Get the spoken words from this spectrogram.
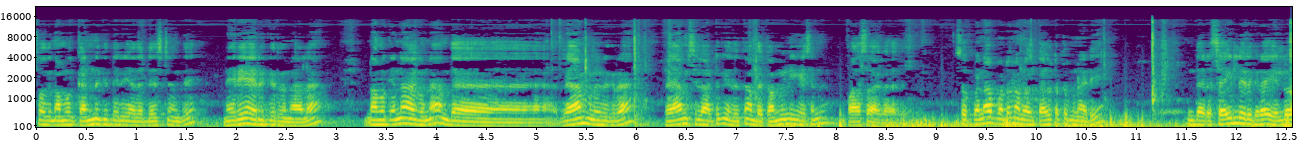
ஸோ அது நமக்கு கண்ணுக்கு தெரியாத டஸ்ட் வந்து நிறையா இருக்கிறதுனால நமக்கு என்ன ஆகும்னா அந்த ரேமில் இருக்கிற ரேம் சிலாட்டுக்கும் இதுக்கும் அந்த கம்யூனிகேஷன் பாஸ் ஆகாது. ஸோ இப்போ என்ன பண்ணுறோம் நம்ம கழட்டுறதுக்கு முன்னாடி இந்த சைடில் இருக்கிற எல்லோ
